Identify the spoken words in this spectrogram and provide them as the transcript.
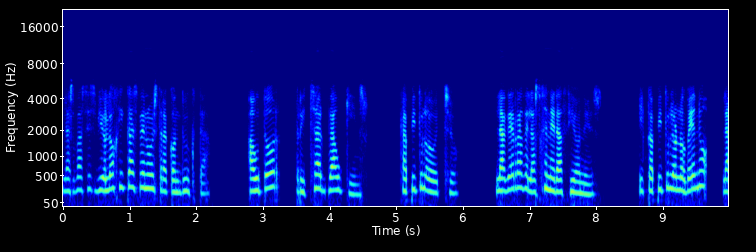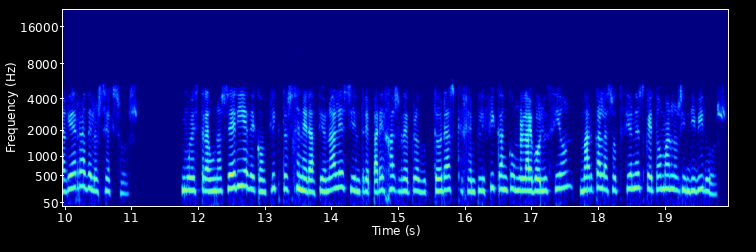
Las bases biológicas de nuestra conducta. Autor, Richard Dawkins. Capítulo 8. La guerra de las generaciones. Y capítulo 9. La guerra de los sexos. Muestra una serie de conflictos generacionales y entre parejas reproductoras que ejemplifican cómo la evolución marca las opciones que toman los individuos.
